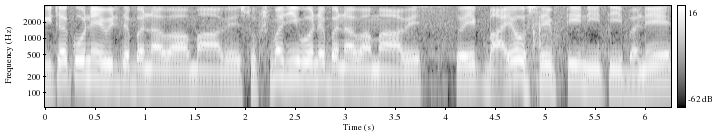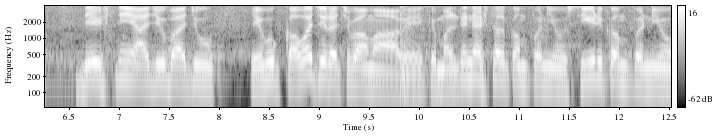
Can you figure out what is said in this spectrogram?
કીટકોને એવી રીતે બનાવવામાં આવે, સૂક્ષ્મજીવોને બનાવવામાં આવે, તો એક બાયોસેફ્ટી નીતિ બને. દેશની આજુબાજુ એવું કવચ રચવામાં આવે કે મલ્ટીનેશનલ કંપનીઓ સીડ કંપનીઓ,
